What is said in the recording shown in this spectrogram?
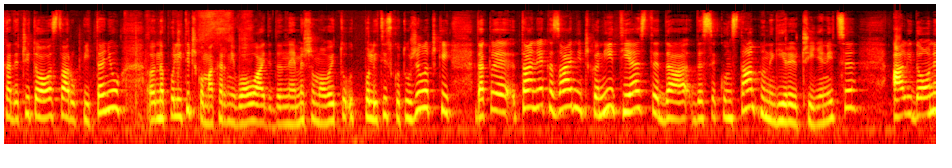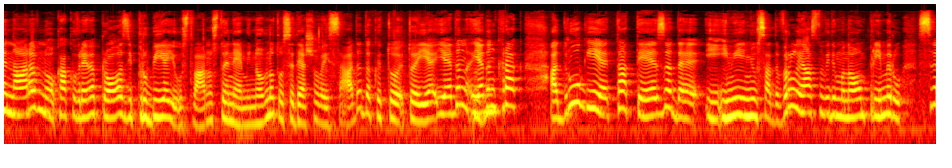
kada je čita ova stvar u pitanju, na političkom makar nivou, ajde da ne mešamo ovaj tu, policijsko-tužilački. Dakle, ta neka zajednička nit jeste da, da se konstantno negiraju činjenice, ali da one naravno kako vreme prolazi probijaju u stvarnost, to je neminovno, to se dešava i sada, dakle to, to je jedan, mm -hmm. jedan krak, a drugi je ta teza da je, i, i mi nju sada vrlo jasno vidimo na ovom primeru, sve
